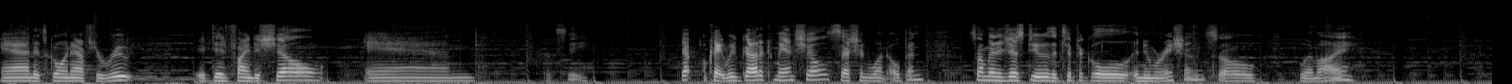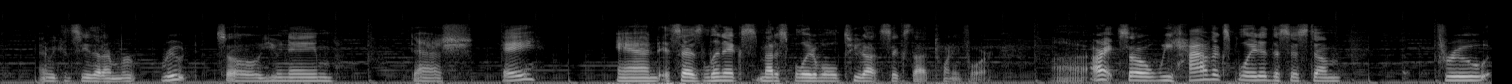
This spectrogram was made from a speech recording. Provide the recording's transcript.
and it's going after root. It did find a shell, and Let's see. Yep, okay, we've got a command shell, session one open. So I'm going to just do the typical enumeration. So who am I? And we can see that I'm root. So uname dash A. And it says Linux Metasploitable 2.6.24. Uh, all right, so we have exploited the system through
